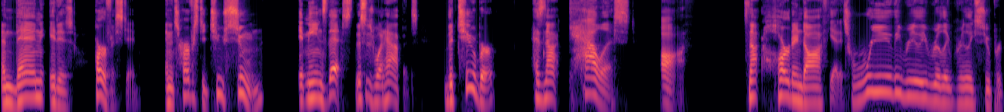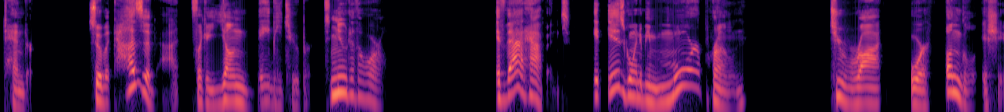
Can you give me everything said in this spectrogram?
and then it is harvested and it's harvested too soon, it means this. This is what happens. The tuber has not calloused off it's not hardened off yet. It's really, really, really, really super tender. So, because of that, it's like a young baby tuber. It's new to the world. If that happens, it is going to be more prone to rot or fungal issues.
